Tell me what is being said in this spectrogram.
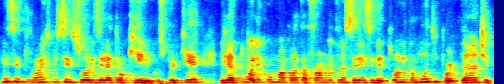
Principalmente para os sensores eletroquímicos, porque ele atua ali como uma plataforma de transferência eletrônica muito importante,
